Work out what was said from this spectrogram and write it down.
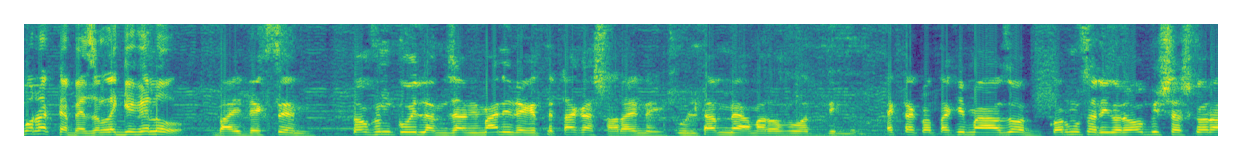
বড় একটা বেজার লাগিয়ে গেল। ভাই দেখছেন? তখন কইলাম যে আমি মানি ব্যাগের টাকা সরাই নাই উল্টা আপনি আমার অপবাদ দিলেন। একটা কথা কি মহাজন কর্মচারী করে অবিশ্বাস করা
